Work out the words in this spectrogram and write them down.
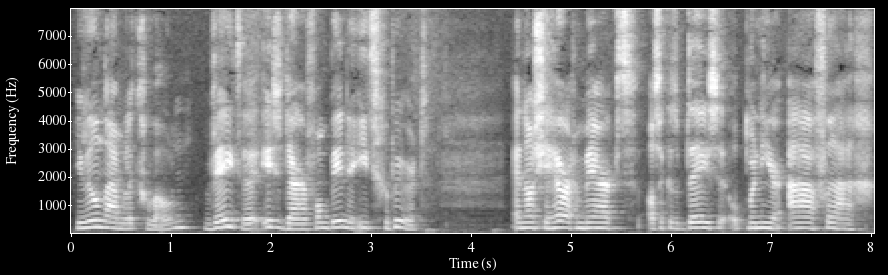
Je wil namelijk gewoon weten, is daar van binnen iets gebeurd? En als je heel erg merkt, als ik het op deze op manier A vraag,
